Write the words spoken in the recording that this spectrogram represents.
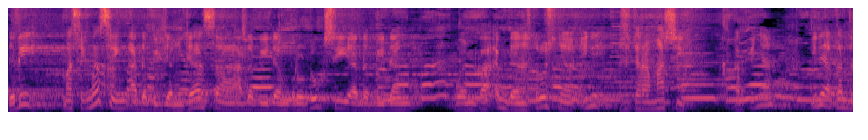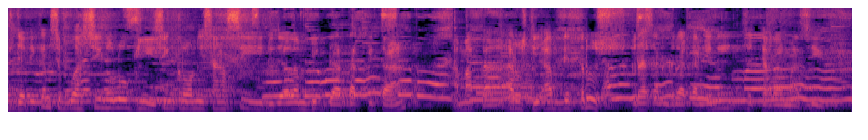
jadi masing-masing ada bidang jasa, ada bidang produksi, ada bidang UMKM dan seterusnya. Ini secara masif. Artinya ini akan terjadikan sebuah sinologi, sinkronisasi di dalam big data kita. Maka harus diupdate terus gerakan-gerakan ini secara masif.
